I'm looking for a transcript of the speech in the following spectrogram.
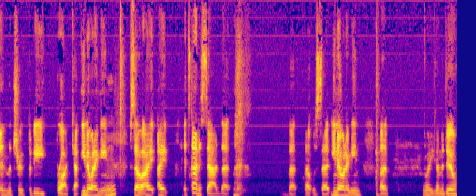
and the truth to be broadcast. You know what I mean? Mm-hmm. So I I it's kind of sad that that that was set. You know what I mean? But what are you going to do?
